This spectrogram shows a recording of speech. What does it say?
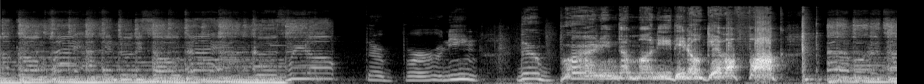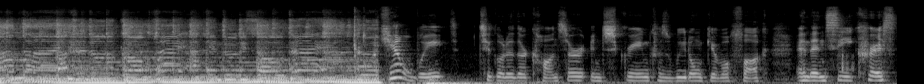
록 complain. I can do this all day. 'Cause we don't They're burning. They're burning the money. They don't give a fuck. Can't wait to go to their concert and scream because we don't give a fuck, and then see Chris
